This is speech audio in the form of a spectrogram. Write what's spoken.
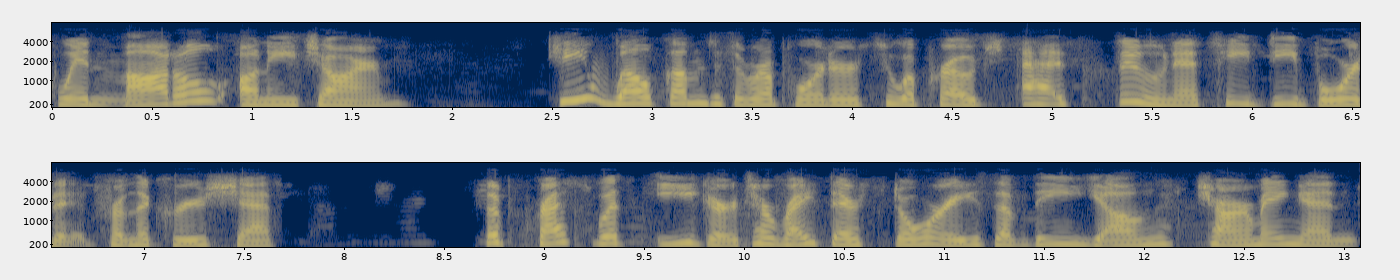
twin model on each arm. He welcomed the reporters who approached as soon as he deboarded from the cruise ship. The press was eager to write their stories of the young, charming, and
